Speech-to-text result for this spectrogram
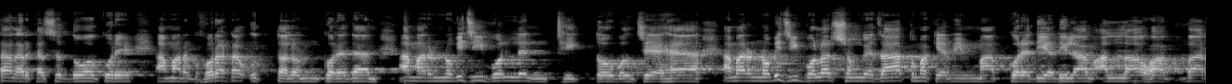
তালার কাছে দোয়া করে আমার ঘোড়াটা উত্তোলন করে দেন। আমার নবীজি বললেন, ঠিক তো বলছে হ্যাঁ আমার নবীজি বলার সঙ্গে যা তোমাকে আমি মাফ করে দিয়ে দিলাম, আল্লাহ আকবার।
